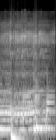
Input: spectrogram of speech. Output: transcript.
love.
